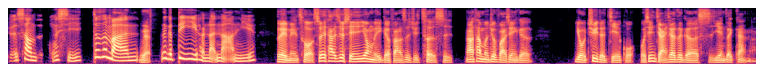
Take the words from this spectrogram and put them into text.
觉上的东西就是蛮那个定义很难拿捏。对，没错，所以他就先用了一个方式去测试，然后他们就发现一个有趣的结果。我先讲一下这个实验在干嘛。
